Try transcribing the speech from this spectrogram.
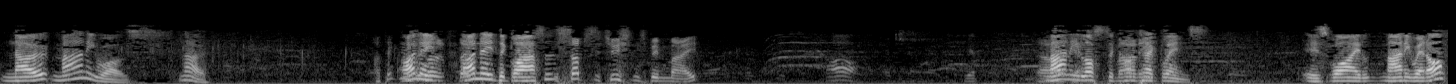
No, Marnie was. No, I think I need I need the the glasses. substitution's been made. Oh. Oh, Marnie okay. lost the Marnie- contact lens, is why Marnie went off,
